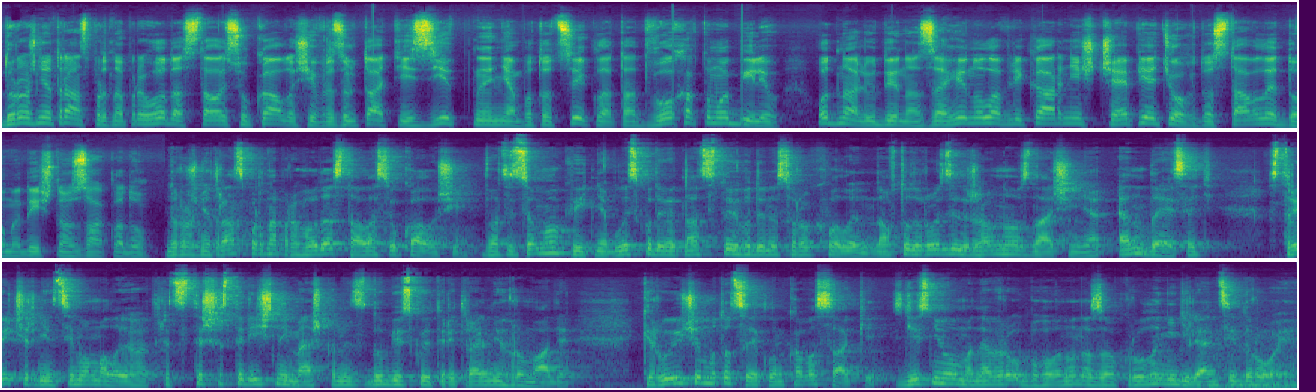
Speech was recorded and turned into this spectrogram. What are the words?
Дорожньо-транспортна пригода сталася у Калуші в результаті зіткнення мотоцикла та двох автомобілів. Одна людина загинула в лікарні, ще п'ятьох доставили до медичного закладу. Дорожньо-транспортна пригода сталася у Калуші 27 квітня близько 19 години 40 хвилин на автодорозі державного значення Н10 Стрий Чернівці Мамалига, 36-річний мешканець Дубівської територіальної громади, керуючи мотоциклом Кавасакі, здійснював маневр обгону на заокругленій ділянці дороги.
